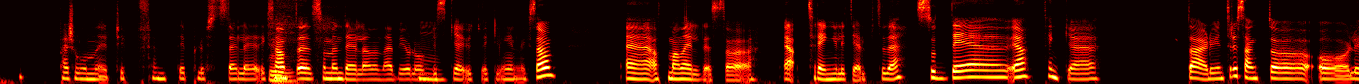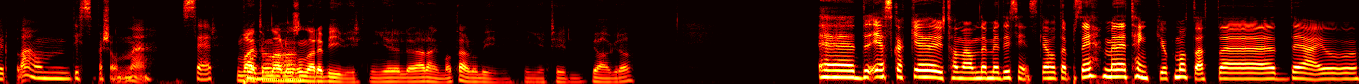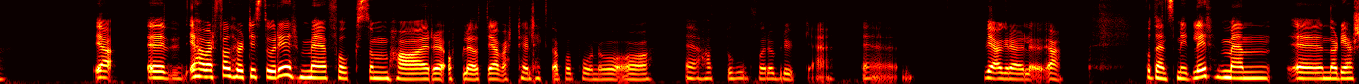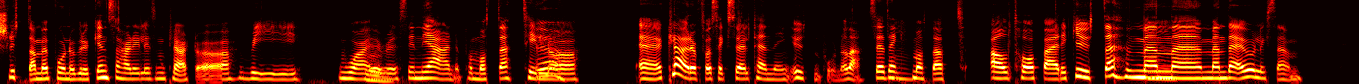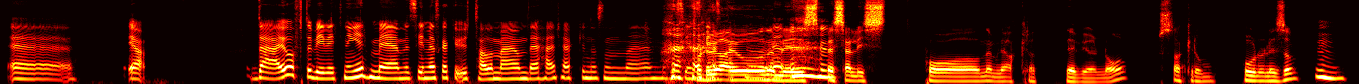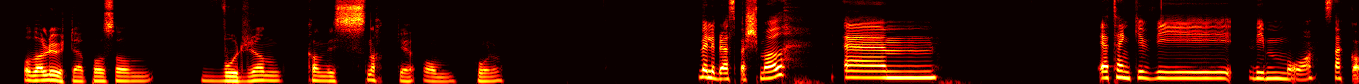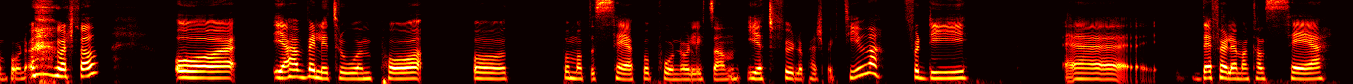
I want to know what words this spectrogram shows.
personer typ 50 pluss, eller ikke sant, mm. som en del av den der biologiske utviklingen, liksom. Eh, at man eldre og ja, trenger litt hjelp til det. Så det, ja, tenker jeg Da er det jo interessant å, å lure på, da, om disse personene ser Veit du om det er noen sånne bivirkninger, eller jeg regner med at det er noen bivirkninger til Viagra? Eh, jeg skal ikke uttale meg om det medisinske, holdt jeg på å si, men jeg tenker jo på en måte at eh, det er jo Ja. eh, jeg har i hvert fall hørt historier med folk som har opplevd at de har vært helt hekta på porno og hatt behov for å bruke eh, Viagra eller ja, potensmidler, men eh, når de har slutta med pornobruken, så har de liksom klart å rewire Mm. sin hjerne, på en måte, til Ja. å eh, klare å få seksuell tenning uten porno, da. Så jeg tenker Mm. på en måte at alt håp er ikke ute, men, Mm. eh, men det er jo liksom eh, Ja. Det er jo ofte bivirkninger med medisin, men jeg skal ikke uttale meg om det her. Jeg har ikke noe sånn eh, For du er jo nemlig spesialist på nemlig akkurat det vi gjør nå. Snakker om porno, liksom. mm. Og da lurte jeg på sånn Hvordan kan vi snakke om porno? Veldig bra spørsmål. Um, jeg tenker vi, vi må snakke om porno, i hvert fall. Og jeg har veldig troen på å på en måte se på porno litt sånn i et fugleperspektiv, da. Fordi eh, det føler jeg man kan se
